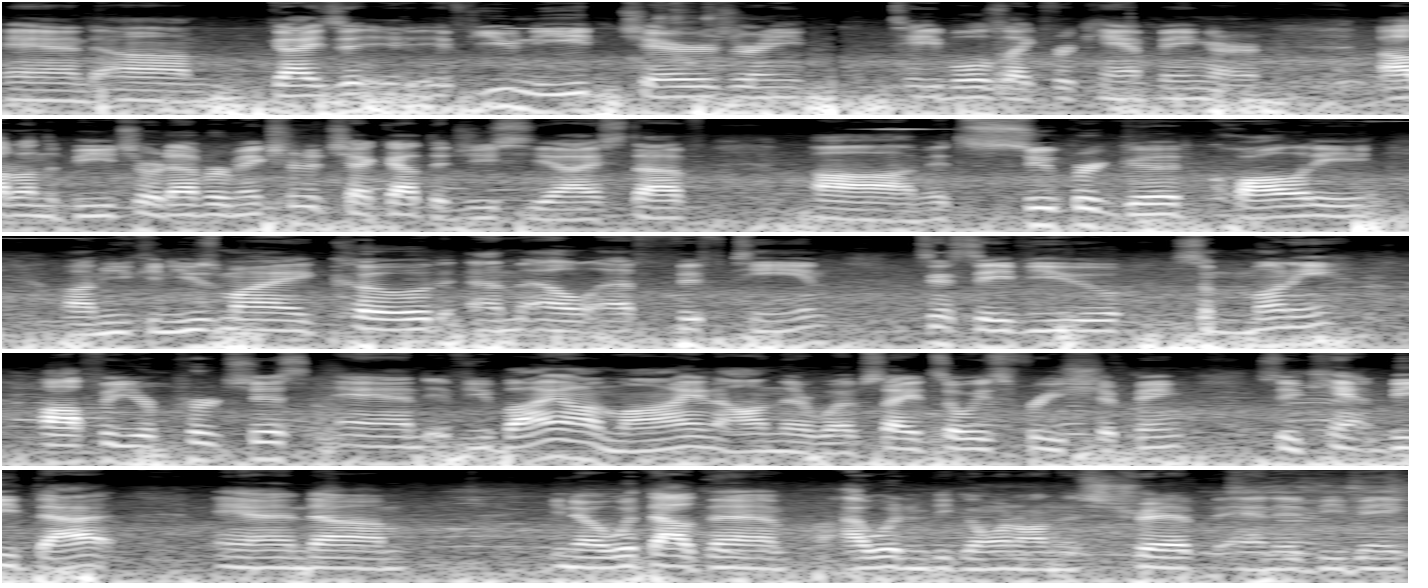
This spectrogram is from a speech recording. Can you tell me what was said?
And um, guys, if you need chairs or any tables like for camping or out on the beach or whatever, make sure to check out the GCI stuff. Um, it's super good quality. Um, you can use my code MLF15. It's gonna save you some money off of your purchase. And if you buy online on their website, it's always free shipping, so you can't beat that. And um, you know, without them, I wouldn't be going on this trip, and it'd be make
